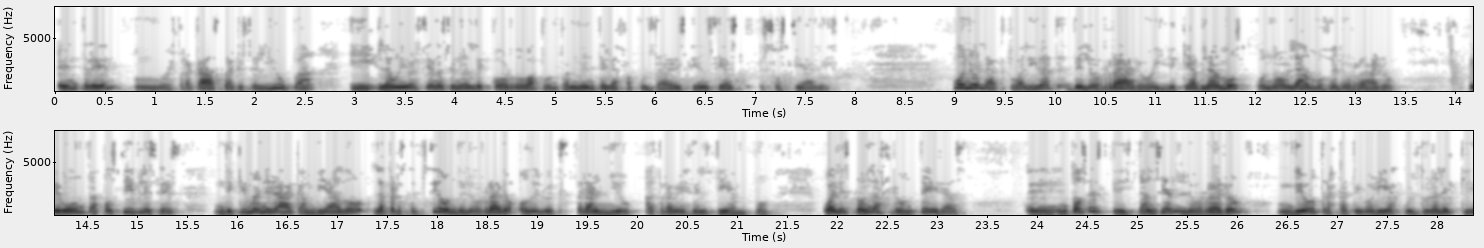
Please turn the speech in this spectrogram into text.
entre nuestra casa, que es el IUPA, y la Universidad Nacional de Córdoba, puntualmente la Facultad de Ciencias Sociales. Bueno, la actualidad de lo raro y de qué hablamos cuando hablamos de lo raro. Preguntas posibles es de qué manera ha cambiado la percepción de lo raro o de lo extraño a través del tiempo, cuáles son las fronteras, eh, entonces que distancian lo raro de otras categorías culturales que,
